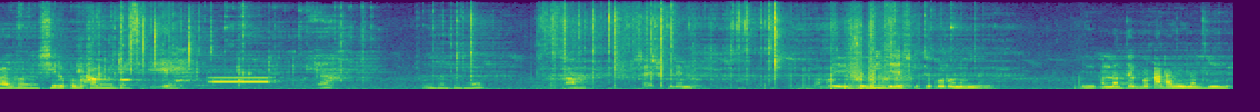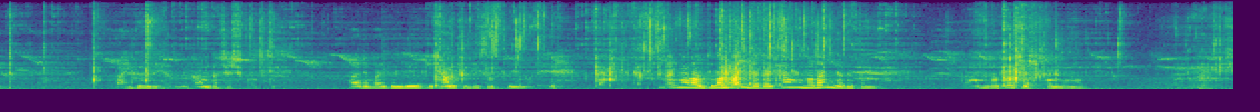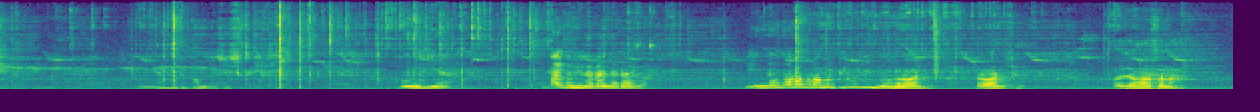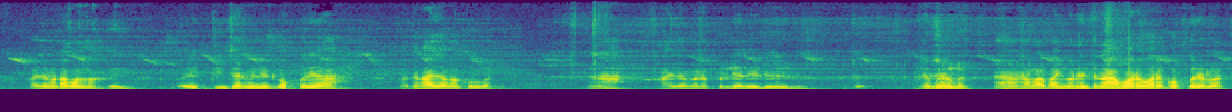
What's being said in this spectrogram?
বাইগনে সেরকম কাম মিটাইছে। রে ওইয়া সুন্দর করে কাম শেষ করে নেব আমার এসে বিদেশ কিছু করোনার নাই। দিন কাল্লা তো একবার কাটা নিলাম দু বাইগুন দিয়ে আজকে কামটা শেষ করব আরে বাইগুন দিয়ে কি শান্তি দিছস তুই আমারে? বাইগুন আনছিলাম রাইন দেখাই কেমন রাইন দেখাইতাম কামটা তো শেষ করলাম না কামটা শেষ করি গিয়া বাইগুন হিরা রাইন দেখাইলো ইন্দাও জ্বালা পুরা মিটলো হিন্দাও রোহান রোহান পায়জামা আছে না? পায়জামাটা বল না। ওই তিন চার মিনিট গপ করে বাদে পায়জামা খুলবেন পায়জামাটা খুললে রেডি হইলি হ্যাঁ হ্যাঁ হালা বাইঙ্গন হিনতে না হরে হরে গপ করে লয়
